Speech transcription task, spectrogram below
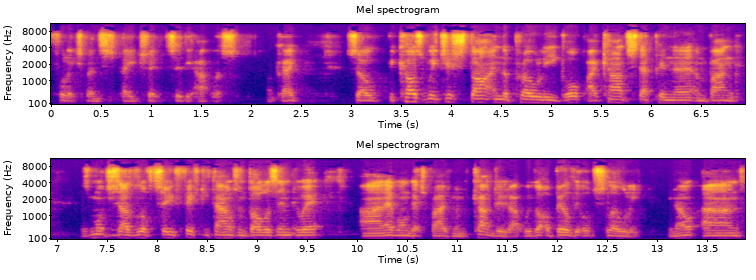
full expenses paid trip to the Atlas. Okay, so because we're just starting the pro league up, I can't step in there and bang as much as I'd love to, fifty thousand dollars into it, and everyone gets prize money. Can't do that. We've got to build it up slowly, you know. And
